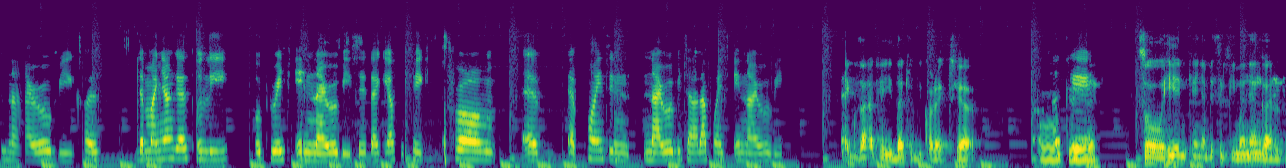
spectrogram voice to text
to Nairobi because the Manyangas only operate in Nairobi. So it's like you have to pick from a, a point in Nairobi to another point in Nairobi. Exactly, that would be correct, yeah. Okay. So here in Kenya, basically manyanga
